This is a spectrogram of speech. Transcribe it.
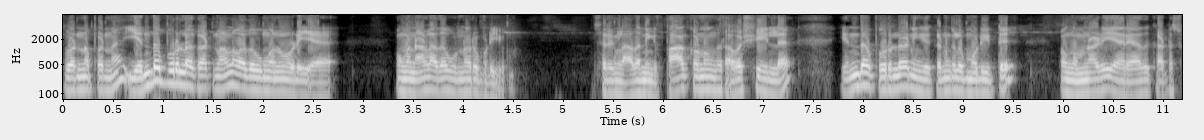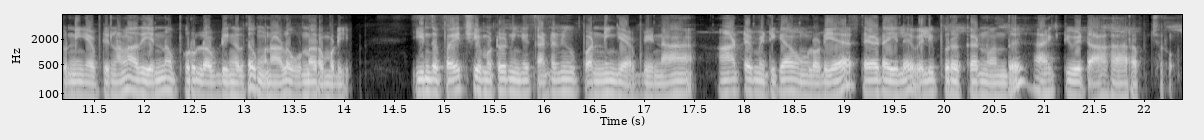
பண்ண பண்ண எந்த பொருளை காட்டினாலும் அது உங்களுடைய உங்களால் அதை உணர முடியும். சரிங்களா? அதை நீங்கள் பார்க்கணுங்கிற அவசியம் இல்லை. எந்த பொருளை நீங்கள் கண்களை மூடிட்டு உங்கள் முன்னாடி யாரையாவது காட்ட சொன்னீங்க அப்படின்னாலும் அது என்ன பொருள் அப்படிங்கிறத உங்களால் உணர முடியும். இந்த பயிற்சியை மட்டும் நீங்கள் கண்டினியூ பண்ணீங்க அப்படின்னா ஆட்டோமேட்டிக்காக உங்களுடைய தேடையில் வெளிப்புற கண் வந்து ஆக்டிவேட் ஆக ஆரம்பிச்சிடும்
